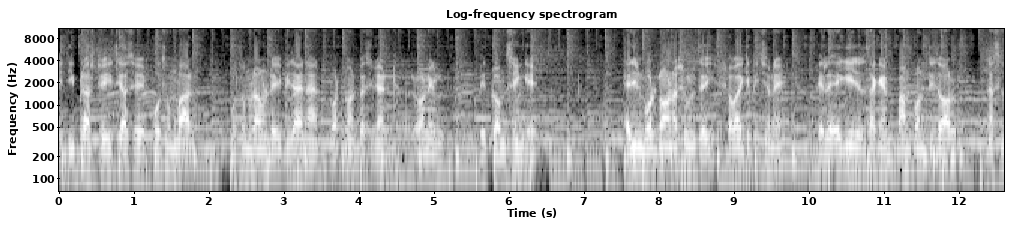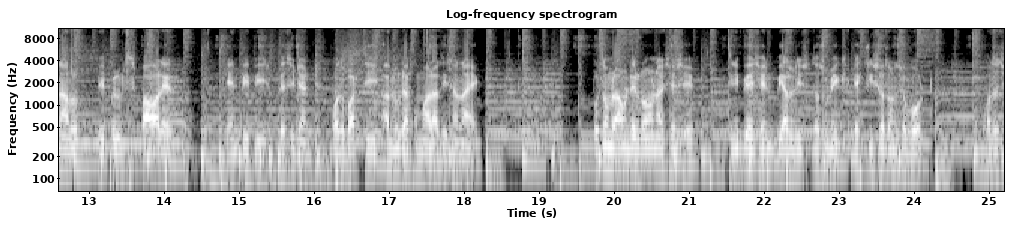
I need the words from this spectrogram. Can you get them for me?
এই দ্বীপরাষ্ট্রের ইতিহাসে প্রথমবার প্রথম রাউন্ডেই বিদায় নেন বর্তমান প্রেসিডেন্ট রনিল বিক্রম সিংহে এদিন ভোট গণনা শুরুতেই সবাইকে পিছনে ফেলে এগিয়ে যেতে থাকেন বামপন্থী দল ন্যাশনাল পিপলস পাওয়ারের এনপিপির প্রেসিডেন্ট পদপ্রার্থী আনুরা কুমারা দিশানায়েক প্রথম রাউন্ডের গণনা শেষে তিনি পেয়েছেন বিয়াল্লিশ দশমিক একত্রিশ শতাংশ ভোট। অথচ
